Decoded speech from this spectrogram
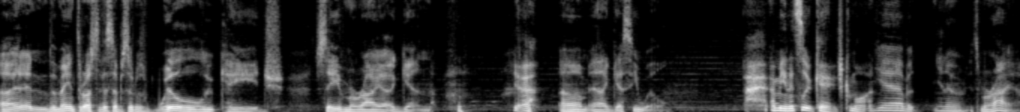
Uh, and, and the main thrust of this episode was will Luke Cage save Mariah again? Yeah, Um, and I guess he will. I mean, it's Luke Cage. Come on, Yeah, but you know, it's Mariah.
